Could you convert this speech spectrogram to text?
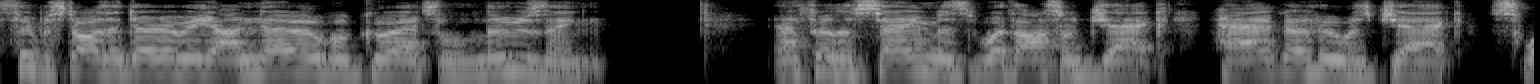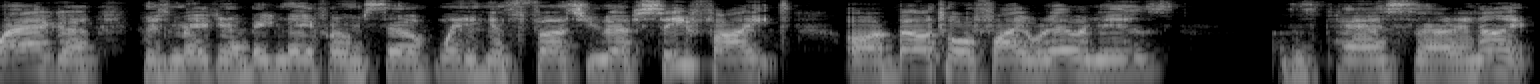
superstars at WWE I know regrets losing. And I feel the same as with also Jack Hager, who was Jack Swagger, who's making a big name for himself, winning his first UFC fight or a Bellator fight, whatever it is, this past Saturday night.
